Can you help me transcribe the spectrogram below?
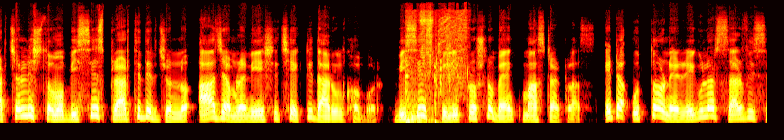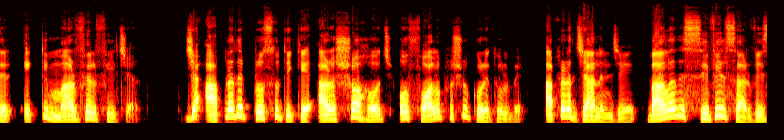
আটচল্লিশতম বিসিএস প্রার্থীদের জন্য আজ আমরা নিয়ে এসেছি একটি দারুণ খবর। বিসিএস প্রিলি প্রশ্ন ব্যাংক মাস্টার ক্লাস। এটা উত্তরণের রেগুলার সার্ভিসের একটি মার্ভেল ফিচার, যা আপনাদের প্রস্তুতিকে আরও সহজ ও ফলপ্রসূ করে তুলবে। আপনারা জানেন যে বাংলাদেশ সিভিল সার্ভিস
